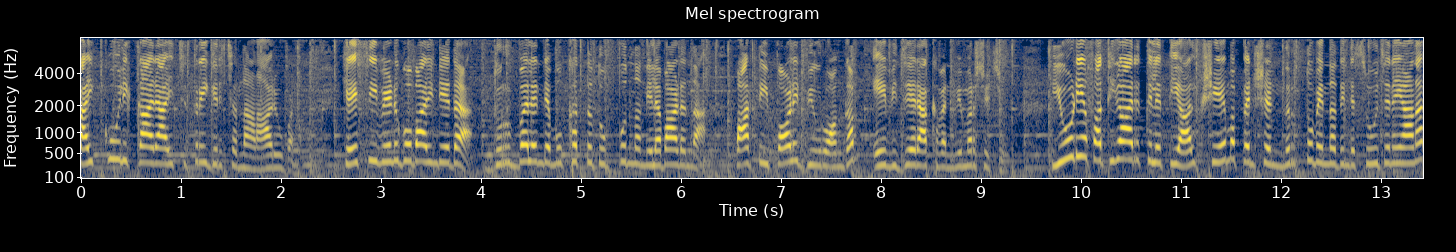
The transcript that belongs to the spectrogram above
കൈക്കൂലിക്കാരായി ചിത്രീകരിച്ചെന്നാണ് ആരോപണം. കെ സി വേണുഗോപാലിന്റേത് ദുർബലന്റെ മുഖത്ത് തുപ്പുന്ന നിലപാടെന്ന് പാർട്ടി പോളിറ്റ് ബ്യൂറോ അംഗം എ വിജയരാഘവൻ വിമർശിച്ചു. യു ഡി എഫ് അധികാരത്തിലെത്തിയാൽ ക്ഷേമ പെൻഷൻ നിർത്തുമെന്നതിന്റെ സൂചനയാണ്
